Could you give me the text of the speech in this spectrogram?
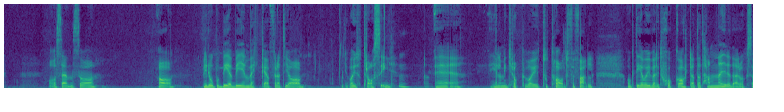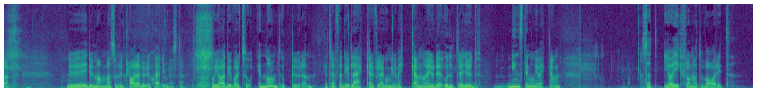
Och sen så... Ja, vi låg på BB i en vecka för att jag, jag var ju så trasig. Eh, hela min kropp var ju totalt förfall. Och det var ju väldigt chockartat att hamna i det där också. Att nu är du mamma så nu klarar du det själv. Det. Och jag hade ju varit så enormt uppburen. Jag träffade ju läkare flera gånger i veckan och jag gjorde ultraljud minst en gång i veckan. Så att jag gick från att varit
